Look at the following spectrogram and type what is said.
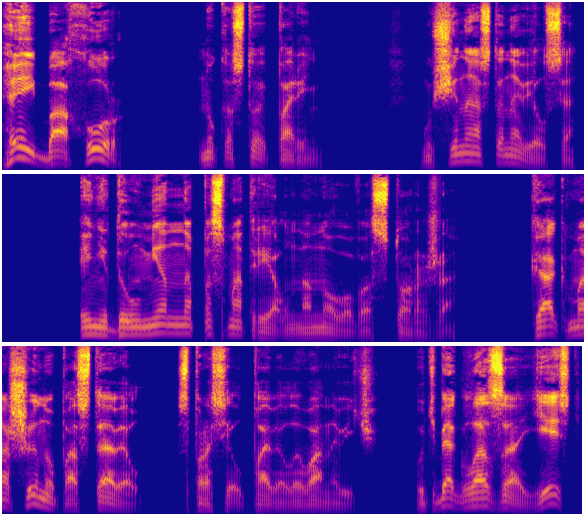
«Эй, Бахур!» «Ну-ка, стой, парень!» Мужчина остановился и недоуменно посмотрел на нового сторожа. «Как машину поставил?» — спросил Павел Иванович. «У тебя глаза есть?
